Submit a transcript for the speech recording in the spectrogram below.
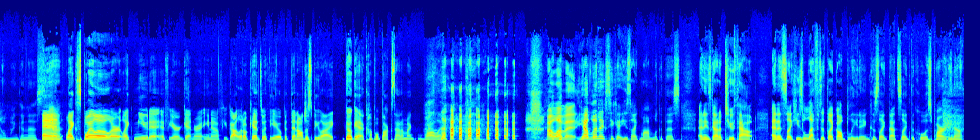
Oh my goodness. And like, spoiler alert, like mute it if you're getting, re- you know, if you've got little kids with you. But then I'll just be like, go get a couple bucks out of my wallet. I love it. Yeah, Lennox, he get, he's like, Mom, look at this. And he's got a tooth out. And it's like he's left it like all bleeding because, like, that's like the coolest part, you know?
